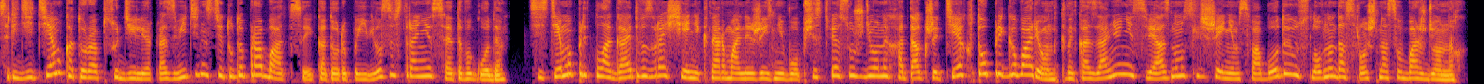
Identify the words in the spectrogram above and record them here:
Среди тем, которые обсудили, развитие института пробации, который появился в стране с этого года. Система предполагает возвращение к нормальной жизни в обществе осужденных, а также тех, кто приговорен к наказанию, не связанному с лишением свободы и условно-досрочно освобожденных.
